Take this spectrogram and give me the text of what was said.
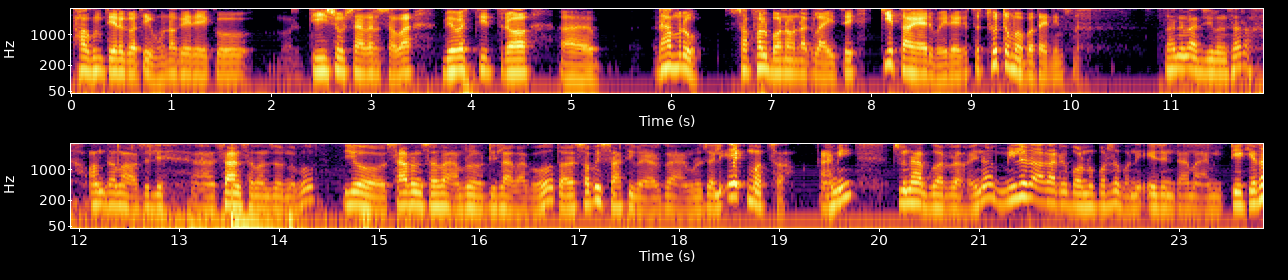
फागुन तेह्र गते हुन गइरहेको तेइसौँ साधारण सभा व्यवस्थित र राम्रो सफल बनाउनको लागि चाहिँ के तयारी भइरहेको छ? छोटोमा बताइदिनुहोस् न। धन्यवाद जीवन सर। अन्तमा हजुरले साधारण सभा जोड्नुभयो। यो साधारण सभा हाम्रो ढिला भएको हो तर सबै साथीभाइहरूको हाम्रो चाहिँ अहिले एकमत छ। हामी चुनाव गरेर होइन मिलेर अगाडि बढ्नुपर्छ भन्ने एजेन्डामा हामी टेकेर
